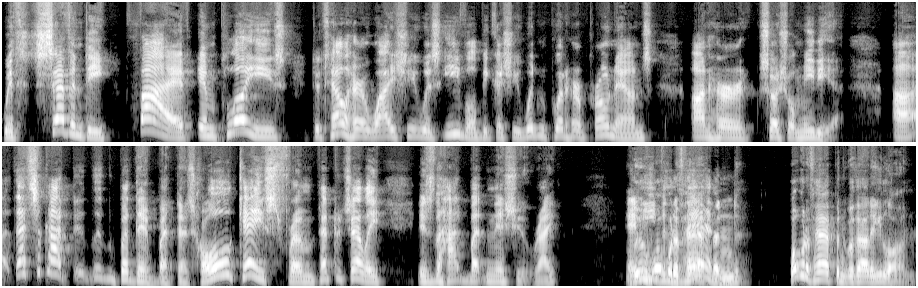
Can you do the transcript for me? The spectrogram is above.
with seventy five employees to tell her why she was evil because she wouldn't put her pronouns on her social media. Uh, that's got, but the, but this whole case from Petrocelli is the hot button issue, right? Lou, what would have then, happened? What would have happened without Elon?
